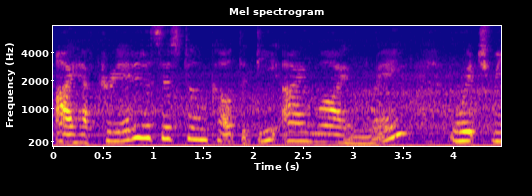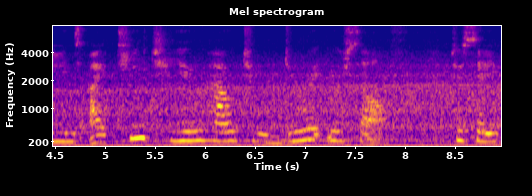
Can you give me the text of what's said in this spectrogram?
I have created a system called the DIY way, which means I teach you how to do it yourself to save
